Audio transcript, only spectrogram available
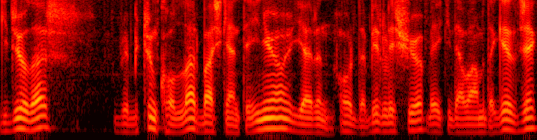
gidiyorlar. Ve bütün kollar başkente iniyor. Yarın orada birleşiyor. Belki devamı da gelecek.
